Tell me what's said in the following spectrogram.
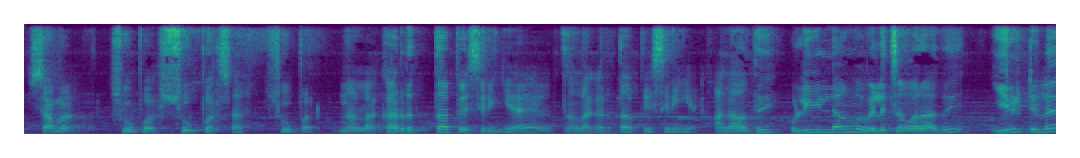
செம சூப்பர் சூப்பர் சார் சூப்பர் நல்லா கருத்தாக பேசுகிறீங்க நல்லா கருத்தாக பேசுகிறீங்க அதாவது ஒளி இல்லாமல் வெளிச்சம் வராது. இருட்டில்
